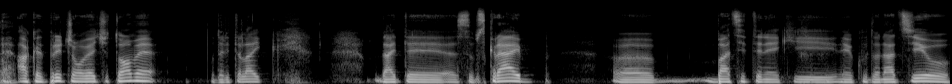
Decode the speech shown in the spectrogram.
E, a kad pričamo već o tome, udarite like, dajte subscribe, uh, bacite neki, neku donaciju,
